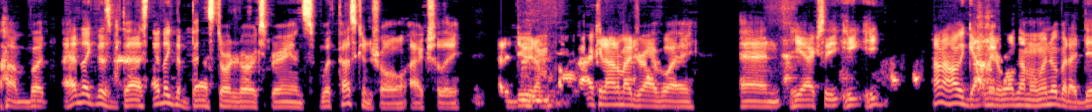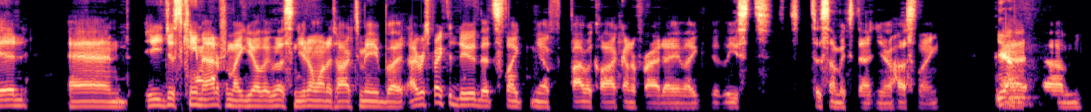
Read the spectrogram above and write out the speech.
Um, but i had like this best i had like the best door-to-door experience with pest control actually. I had a dude i'm backing out of my driveway and he actually he, he i don't know how he got me to roll down my window but i did and he just came at it from like, yo, like, listen, you don't want to talk to me, but I respect a dude that's like, you know, five o'clock on a Friday, like at least to some extent, you know, hustling. Yeah. And, um,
